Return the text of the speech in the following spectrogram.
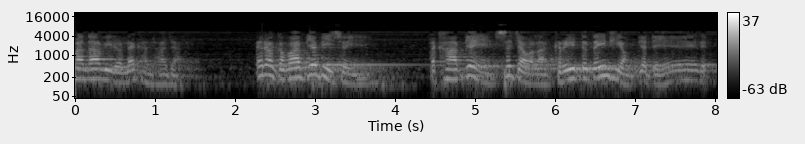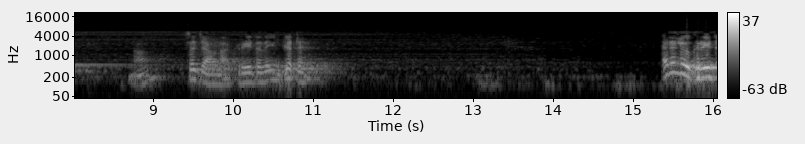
မှတ်သားပြီးတော့လက်ခံထားကြတယ်အဲ့တော့ကဘာပြက်ပြီဆိုရင် တခါပြက်ရင်စัจ java လာဂရေတသိန်းထီအောင်ပြက်တယ်တဲ့နော်စัจ java လာဂရေတသိန်းပြက်တယ်အဲ့ဒါလို့ဂရေတ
